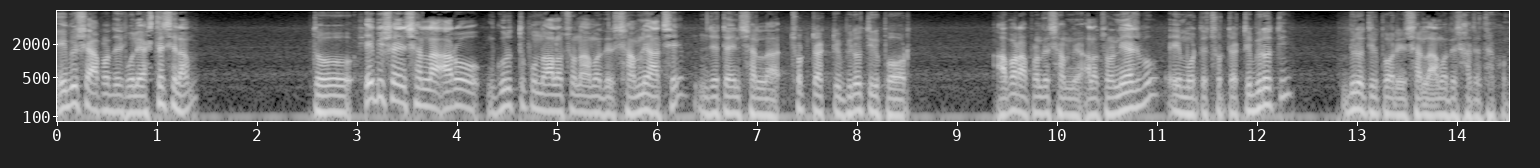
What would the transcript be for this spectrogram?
এই বিষয়ে আপনাদের বলে আসতেছিলাম। তো এ বিষয়ে ইনশাল্লাহ আরও গুরুত্বপূর্ণ আলোচনা আমাদের সামনে আছে, যেটা ইনশাল্লাহ ছোট্ট একটি বিরতির পর আবার আপনাদের সামনে আলোচনা নিয়ে আসব এই মুহূর্তে ছোট্ট একটি বিরতি বিরতির পর ইনশাল্লাহ আমাদের সাথে থাকুন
